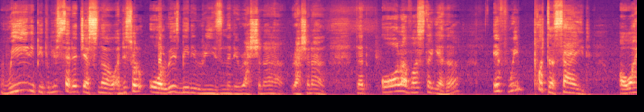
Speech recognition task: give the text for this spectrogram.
We, the people, you said it just now, and this will always be the reason and the rationale, rationale that all of us together, if we put aside our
